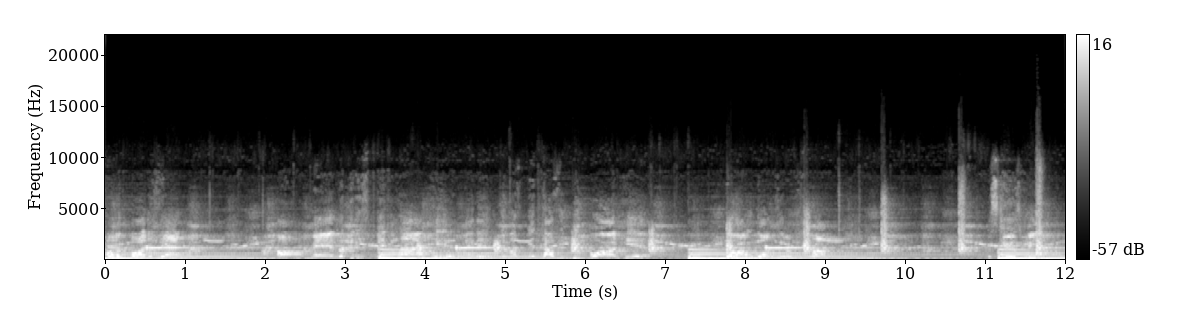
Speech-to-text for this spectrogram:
where the party's at? Oh man, look at this big line here, man. There, there must be a thousand people out here. Yo, I'm going to the front. Excuse me.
